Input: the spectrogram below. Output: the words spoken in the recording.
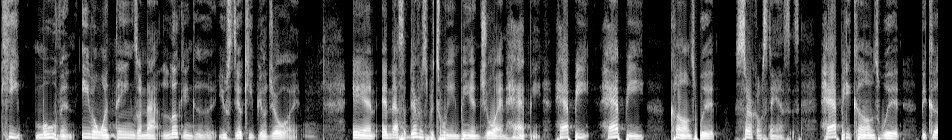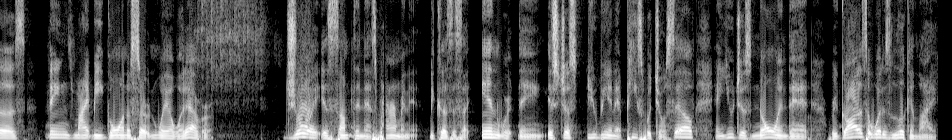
keep moving even when things are not looking good. You still keep your joy and and that's a difference between being joy and happy. Happy happy comes with circumstances. Happy comes with because things might be going a certain way or whatever. Joy is something that's permanent because it's an inward thing. It's just you being at peace with yourself and you just knowing that regardless of what it's looking like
